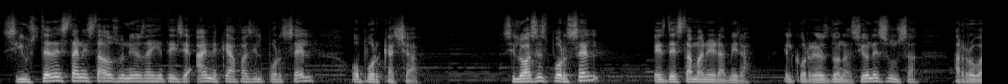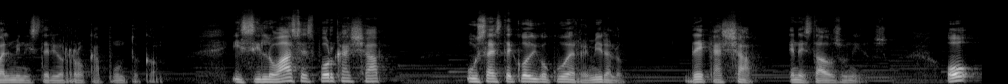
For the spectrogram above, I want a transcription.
Si usted está en Estados Unidos, hay gente que dice, ay, me queda fácil por Cel o por Cash App. Si lo haces por Cel, es de esta manera. Mira, el correo es donacionesusa arroba el ministerio roca.com. Y si lo haces por Cash App, usa este código QR, míralo, de Cash en Estados Unidos. O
